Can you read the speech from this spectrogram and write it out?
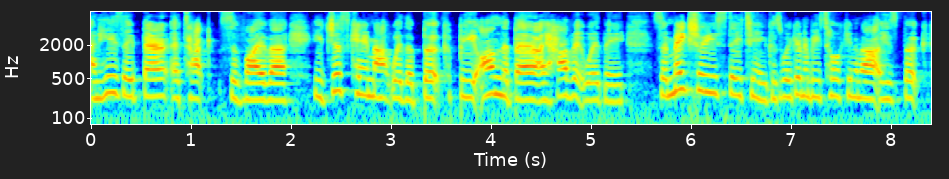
and he's a bear attack survivor. He just came out with a book, Beyond the Bear. I have it with me, so make sure you stay tuned because we're going to be talking about his book,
